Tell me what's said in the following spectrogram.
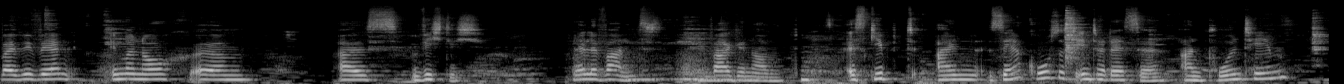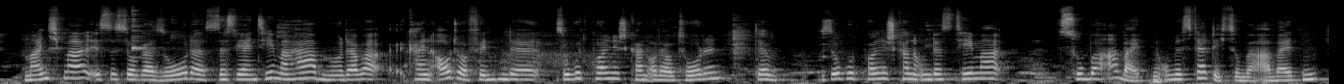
Weil wir werden immer noch ähm, als wichtig relevant wahrgenommen. Es gibt ein sehr großes Interesse an Polenthemen. Manchmal ist es sogar so, dass, dass wir ein Thema haben und aber keinen Autor finden, der so gut Polnisch kann oder Autorin, der so gut Polnisch kann, um das Thema zu bearbeiten, um es fertig zu bearbeiten.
